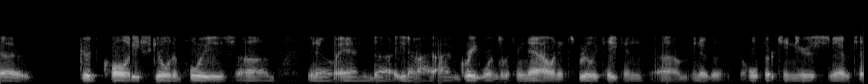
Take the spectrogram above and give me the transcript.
uh, good quality skilled employees um, you know and uh, you know I, I have great ones with me now and it's really taken um, you know the, the whole 13 years you know to,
